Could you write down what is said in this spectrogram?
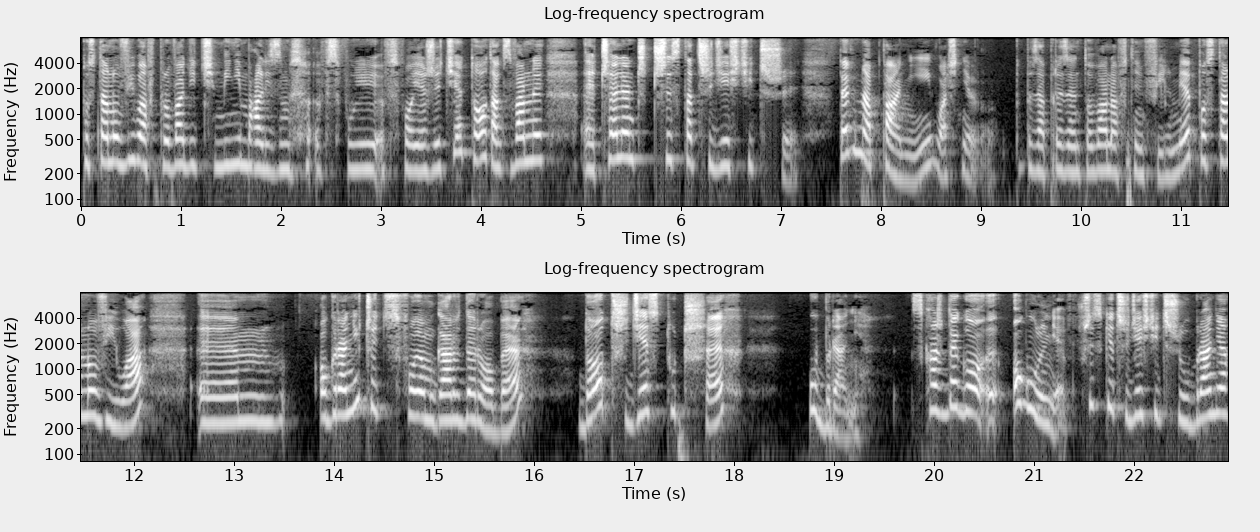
postanowiła wprowadzić minimalizm w, swój, w swoje życie. To tak zwany Challenge 333. Pewna pani, właśnie zaprezentowana w tym filmie, postanowiła um, ograniczyć swoją garderobę do 33 ubrań. Z każdego, e, ogólnie, wszystkie 33 ubrania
